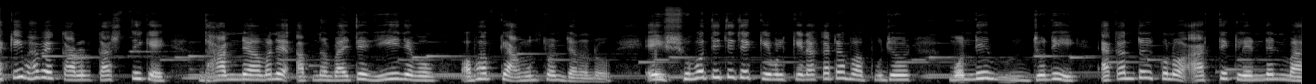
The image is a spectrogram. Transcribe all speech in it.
একইভাবে কারোর কাছ থেকে ধার নেওয়া মানে আপনার বাড়িতে ঋণ এবং অভাবকে আমন্ত্রণ জানানো। এই শুভ তিথিতে কেবল কেনাকাটা বা পুজোর মন্দির যদি একান্তই কোনো আর্থিক লেনদেন বা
